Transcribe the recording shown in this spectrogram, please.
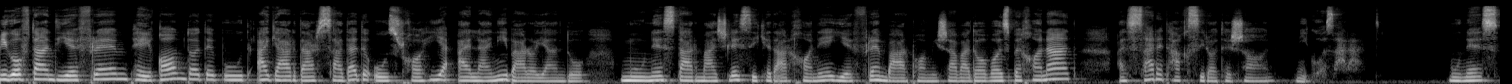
می گفتند یفرم پیغام داده بود اگر در صدد عذرخواهی علنی برایند و مونس در مجلسی که در خانه یفرم برپا می شود آواز بخواند از سر تقصیراتشان می گذرد. مونس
